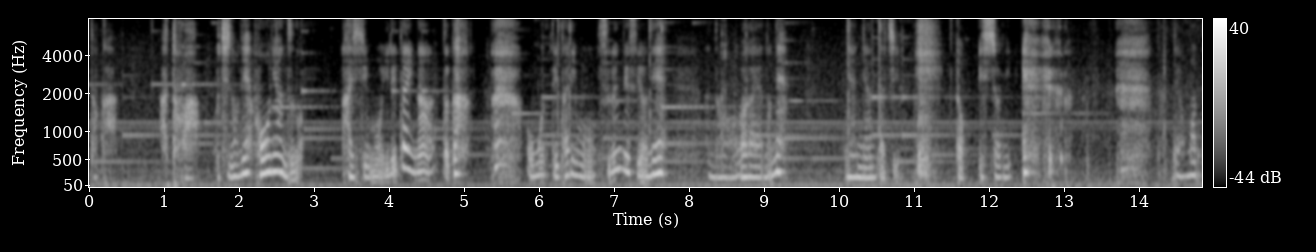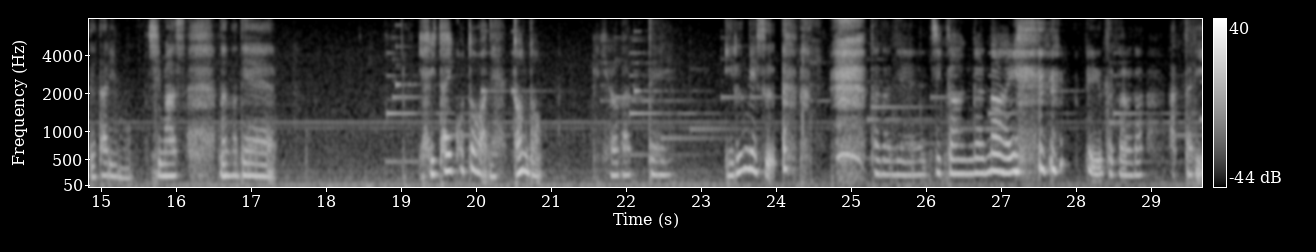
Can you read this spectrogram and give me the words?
とかあとはうちのねフォーニャンズの配信も入れたいなとか 思ってたりもするんですよね。あの我が家のねにゃんにゃんたちと一緒に って思ってたりもします。なのでやりたいことはねどんどん広がっているんです ただね時間がないっていうところがあったり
